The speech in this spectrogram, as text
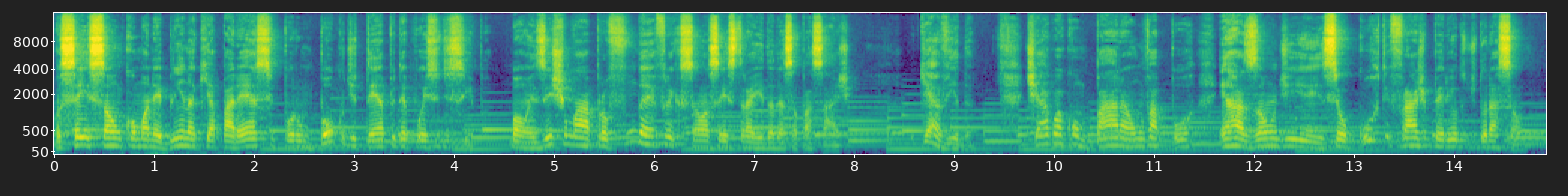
Vocês são como a neblina que aparece por um pouco de tempo e depois se dissipa. Bom, existe uma profunda reflexão a ser extraída dessa passagem. Que é a vida? Tiago a compara a um vapor em razão de seu curto e frágil período de duração.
